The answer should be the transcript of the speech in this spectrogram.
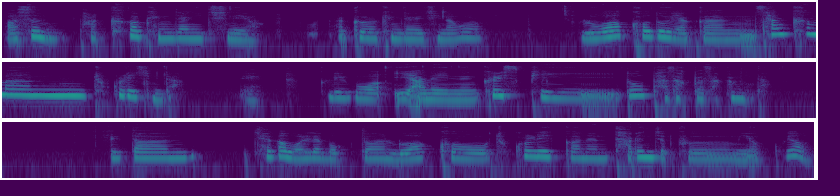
맛은 다크가 굉장히 진해요. 다크가 굉장히 진하고 로아커도 약간 상큼한 초콜릿입니다. 네, 그리고 이 안에 있는 크리스피도 바삭바삭합니다. 일단 제가 원래 먹던 로아커 초콜릿과는 다른 제품이었고요.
